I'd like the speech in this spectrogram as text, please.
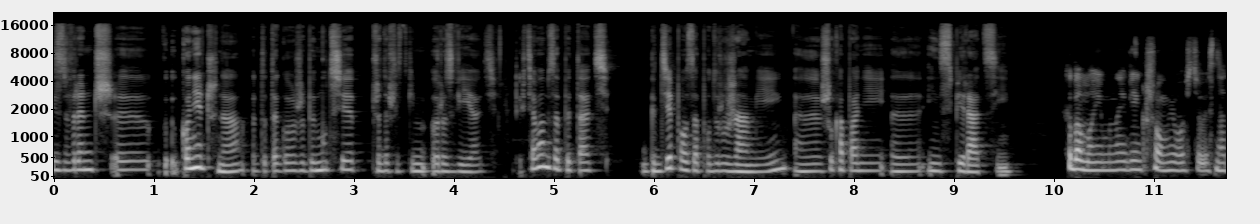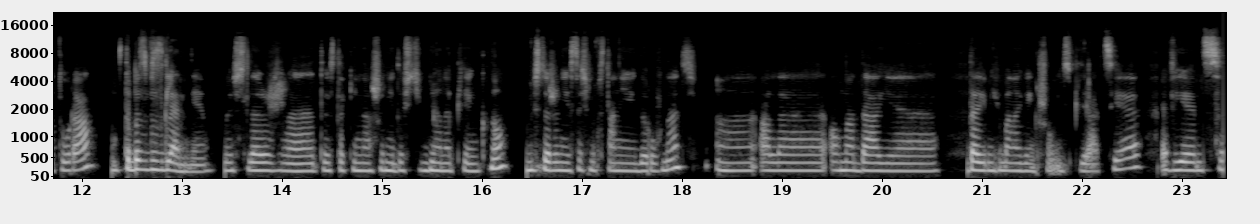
jest wręcz y, konieczna do tego, żeby móc się przede wszystkim rozwijać. Chciałam zapytać, gdzie poza podróżami y, szuka Pani y, inspiracji? Chyba moją największą miłością jest natura. To bezwzględnie. Myślę, że to jest takie nasze niedoścignione piękno. Myślę, że nie jesteśmy w stanie jej dorównać, ale ona daje, daje mi chyba największą inspirację, więc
